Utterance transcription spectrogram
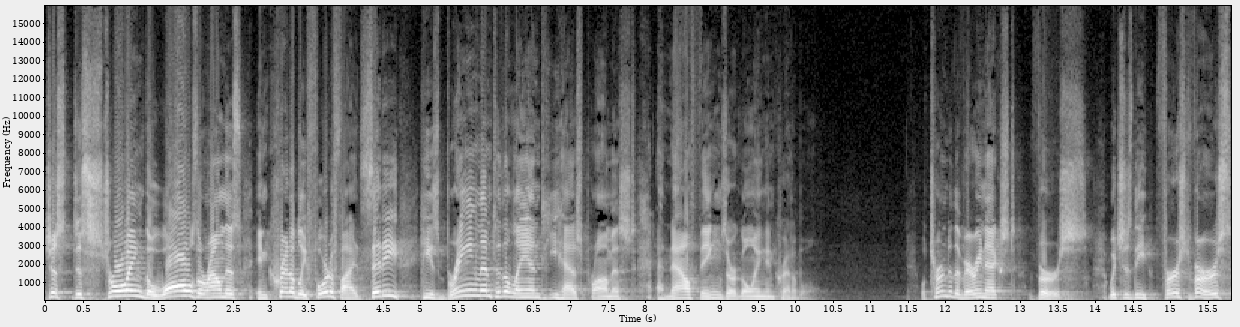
just destroying the walls around this incredibly fortified city. He's bringing them to the land he has promised, and now things are going incredible. Well, turn to the very next verse, which is the first verse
